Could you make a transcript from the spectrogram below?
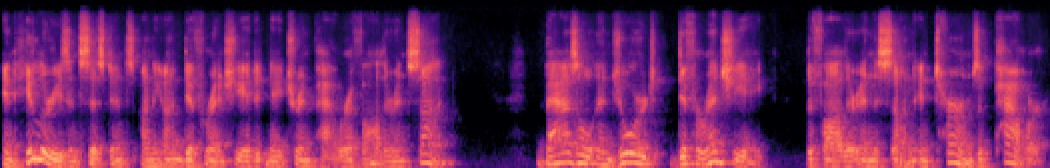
and Hilary's insistence on the undifferentiated nature and power of Father and Son. Basil and George differentiate the Father and the Son in terms of power.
